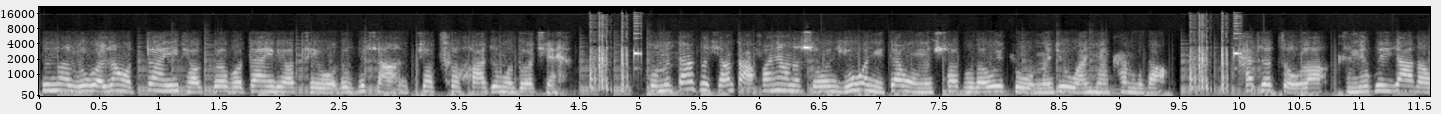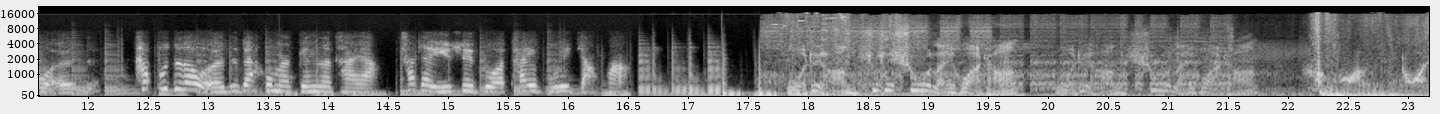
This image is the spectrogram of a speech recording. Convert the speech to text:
真的，如果让我断一条胳膊、断一条腿，我都不想叫车花这么多钱。我们当时想打方向的时候，如果你在我们车头的位置，我们就完全看不到。开车走了，肯定会压到我儿子。他不知道我儿子在后面跟着他呀，他才一岁多，他又不会讲话。我这行说说来话长，我这行说来话长，长话短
